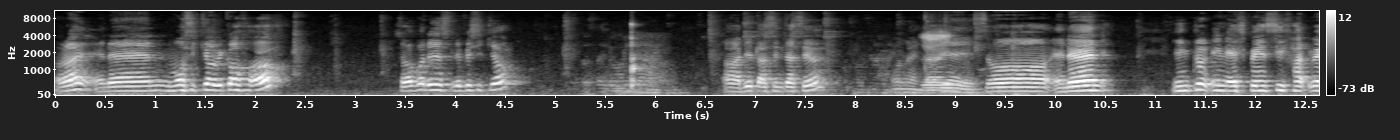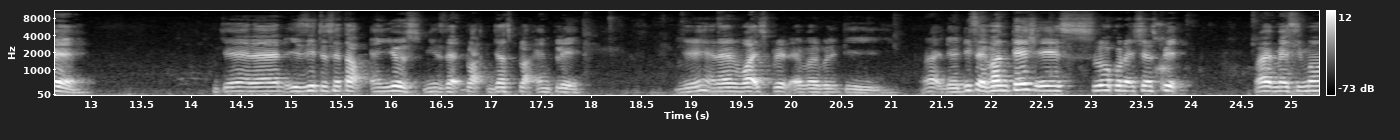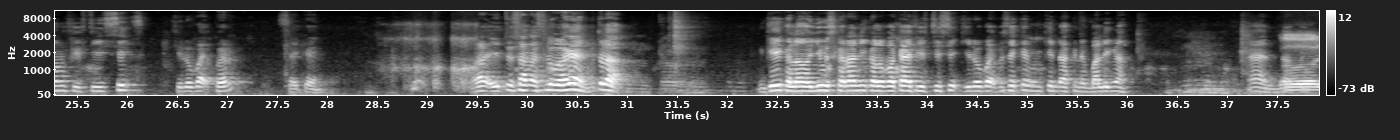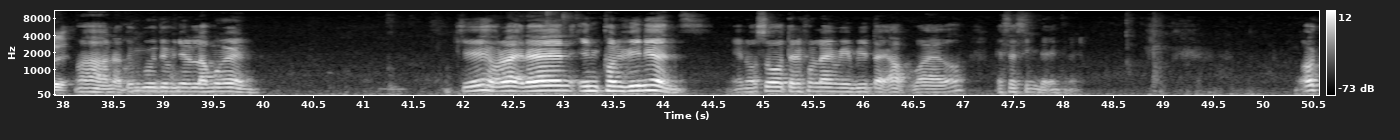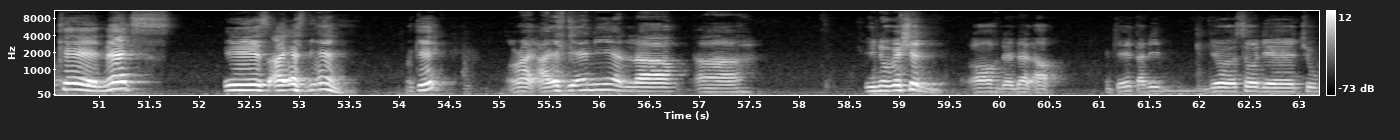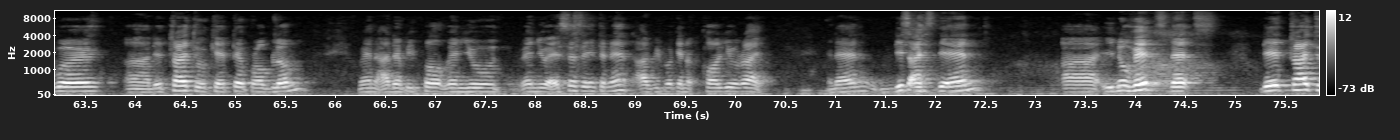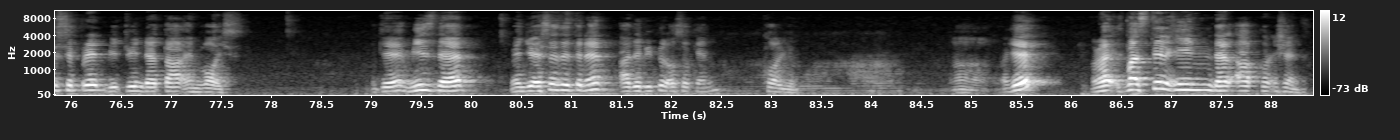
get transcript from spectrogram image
Alright, and then more secure because of? So apa dia lebih secure? Ah, dia tak sentiasa online. Okay, so and then include inexpensive hardware. Okay, and then easy to set up and use means that plug just plug and play. Okay, and then widespread availability. Right, the disadvantage is slow connection speed. Right, maximum 56 kilobyte per second. Right, itu sangat slow lah kan? Betul tak? Okay, kalau you sekarang ni kalau pakai 56 kilobyte per second mungkin dah kena baling lah. Kan? Betul. Ha, nak tunggu dia punya lama kan? Okay, alright. Then inconvenience. And also telephone line will be tied up while accessing the internet. Okay, next is ISDN. Okay. Alright, ISDN ni adalah uh, innovation of the dial up. Okay, tadi dia so dia cuba uh, they try to cater problem when other people when you when you access the internet other people cannot call you right And then this ISDN uh, innovates that they try to separate between data and voice. Okay, means that when you access the internet, other people also can call you. Uh, okay, alright, but still in dial-up connection.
